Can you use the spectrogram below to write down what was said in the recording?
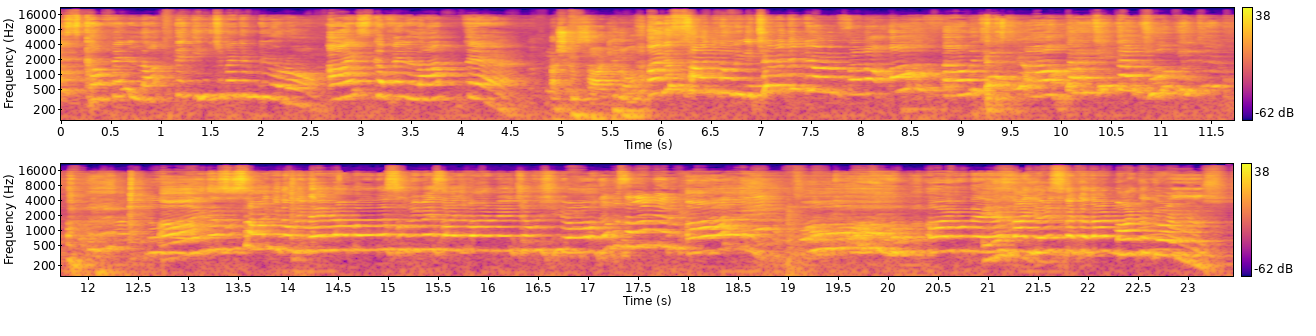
Ice cafe latte içmedim diyorum. Ice cafe latte. Aşkım sakin ol. Ay nasıl sakin olayım içemedim diyorum sana. Ah dağılacağız ya. Gerçekten çok kötü. Ay nasıl sakin olayım Evren bana nasıl bir çalışıyor. Nabız alamıyorum. Ay. Oh, ay bu ne? En azından yarısına kadar marka görmüyoruz.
